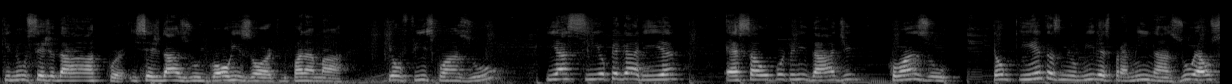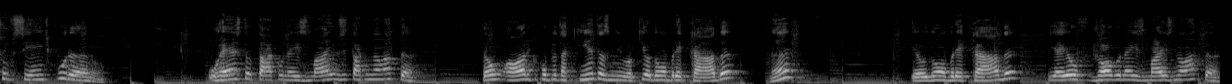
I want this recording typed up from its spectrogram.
que não seja da Accor e seja da Azul, igual o resort do Panamá que eu fiz com a Azul, e assim eu pegaria essa oportunidade com a Azul. Então 500 mil milhas para mim na Azul é o suficiente por ano. O resto eu taco na Smiles e taco na Latam. Então a hora que eu completar 500 mil aqui eu dou uma brecada, né? Eu dou uma brecada e aí eu jogo na Smiles e na Latam.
